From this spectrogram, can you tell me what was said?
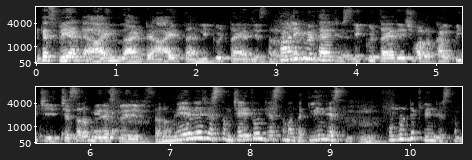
అంటే స్ప్రే అంటే ఆయిల్ అంటే ఆయిల్ లిక్విడ్ తయారు చేస్తారా? ఆ, లిక్విడ్ తయారు చేస్తాం. లిక్విడ్ తయారు చేసి వాళ్ళకి కల్పించి ఇచ్చేస్తారా? మీరే స్ప్రే చేపిస్తారా? మేమే చేస్తాం. చేతితో చేస్తాం అంత. క్లీన్ చేస్తాం. ఫుడ్ ఉంటే క్లీన్ చేస్తాం.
